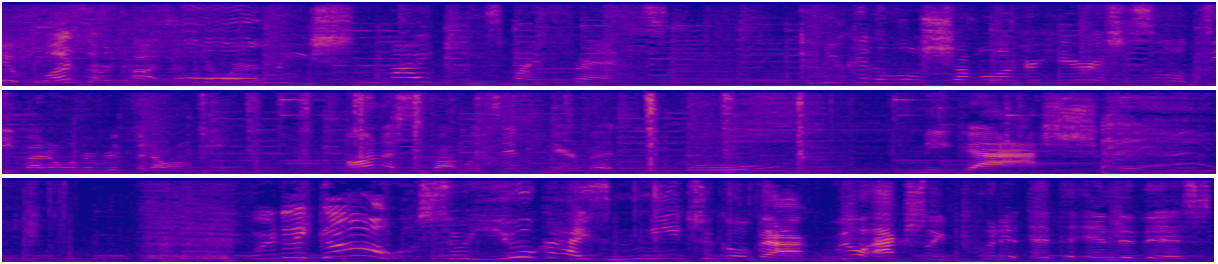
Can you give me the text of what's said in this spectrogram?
It was our cotton underwear. Holy shnikes, my friends. Can you get a little shovel under here? It's just a little deep. I don't want to rip it. I want to be honest about what's in here, but oh me gosh. Where did they go? So you guys need to go back. We'll actually put it at the end of this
